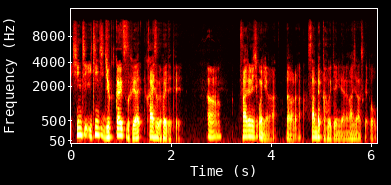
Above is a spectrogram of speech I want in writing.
1日、1日10回ずつ増や、回数が増えてて、うん。30日後には、だから300回増えてるみたいな感じなんですけど、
